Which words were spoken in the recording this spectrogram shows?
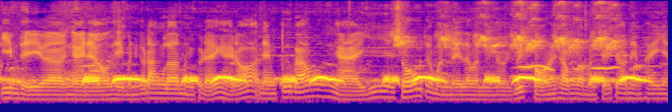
Chim thì uh, ngày nào thì mình có đăng lên mình có để ngày đó. Anh em cứ báo ngày với số cho mình này là mình biết còn hay không là mình sẽ cho anh em hay nha.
